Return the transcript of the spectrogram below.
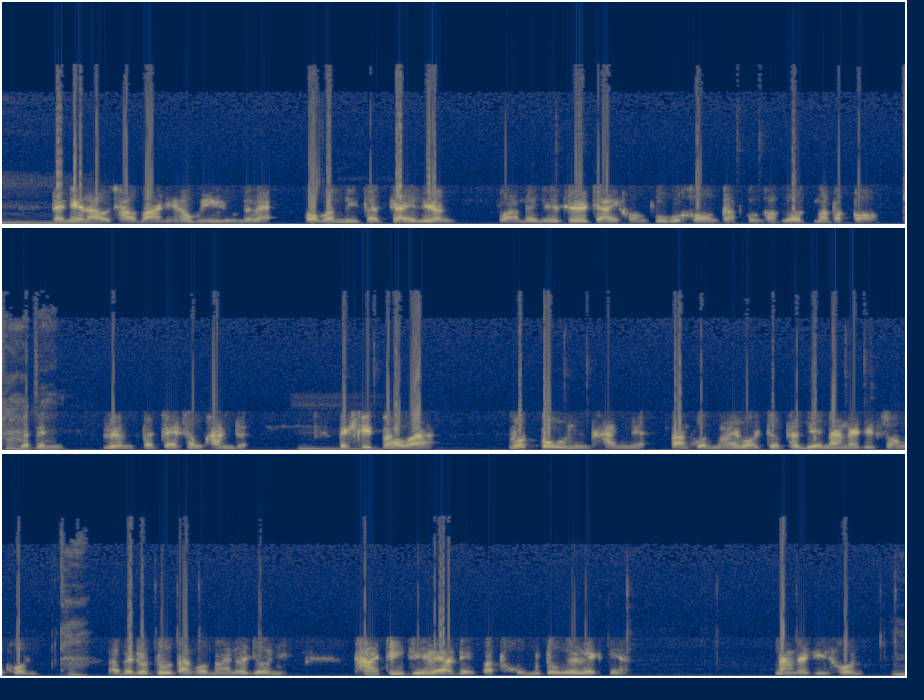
อืมแต่เนี่ยเราเอาชาวบ้านที่เขาวิ่งอยู่นั่นแหละ เพราะมันมีปัจจัยเรื่องความเป็นเนื้อเชื่อใจของผู้ปกครองกับคนขับรถมาประกอบค่ะและเป็นเรื่องปัจจัยสำคัญด้วยอืมไปคิดมาว่า รถตู้หนึ่งคันเนี่ยตามกฎหมายบอกจดทะเบียนนั่งได้สิบสองคนค่ะเอ่อเป็นรถตู้ตามกฎหมายรถยนต์ ถ้าจริง ๆ แล้วเด็กประถมตัวเล็กๆเนี่ย นั่งได้กี่คนอื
